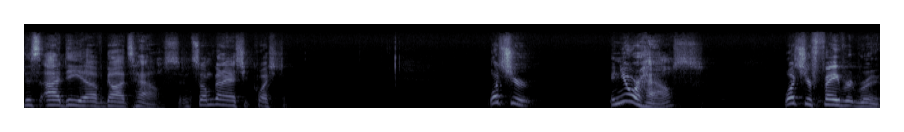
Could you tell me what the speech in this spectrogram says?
this idea of God's house. And so I'm going to ask you a question. What's your, in your house, what's your favorite room?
